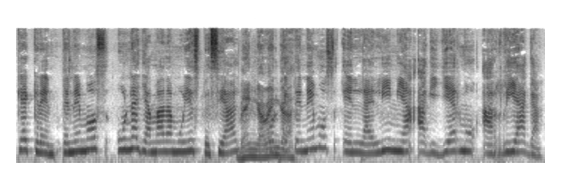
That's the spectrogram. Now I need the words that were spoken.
¿Qué creen? Tenemos una llamada muy especial. Venga, venga. Porque tenemos en la línea a Guillermo Arriaga,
